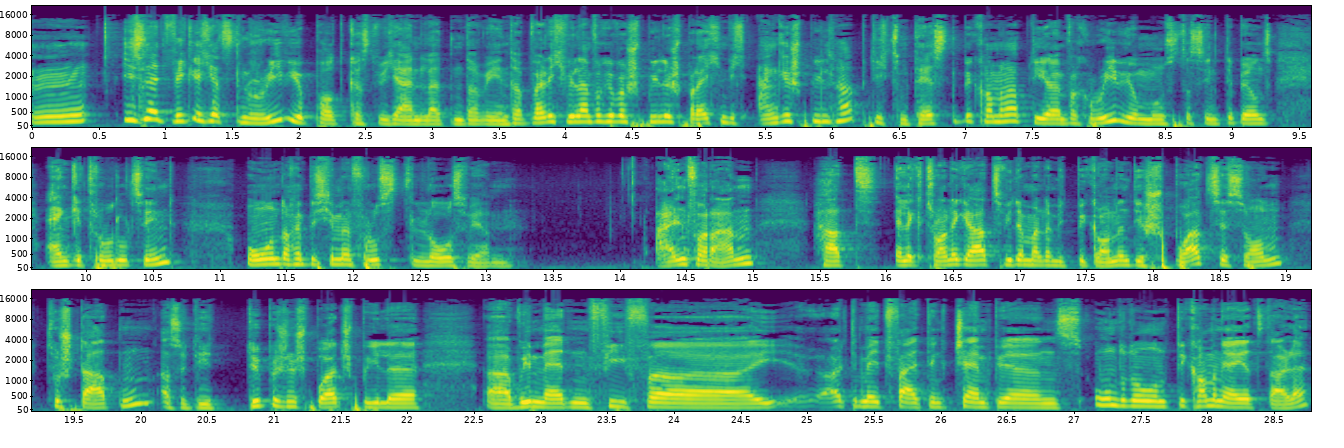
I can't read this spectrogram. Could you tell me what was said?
Mm, ist nicht wirklich jetzt ein Review-Podcast, wie ich einleitend erwähnt habe, weil ich will einfach über Spiele sprechen, die ich angespielt habe, die ich zum Testen bekommen habe, die einfach Review-Muster sind, die bei uns eingetrudelt sind und auch ein bisschen mein Frust loswerden. Allen voran hat Electronic Arts wieder mal damit begonnen, die Sportsaison zu starten, also die typischen Sportspiele, äh, Wii Madden, FIFA, Ultimate Fighting Champions und und und, die kommen ja jetzt alle.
